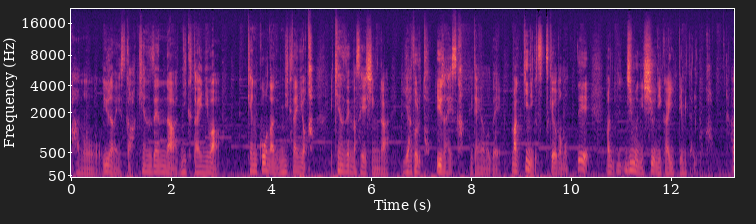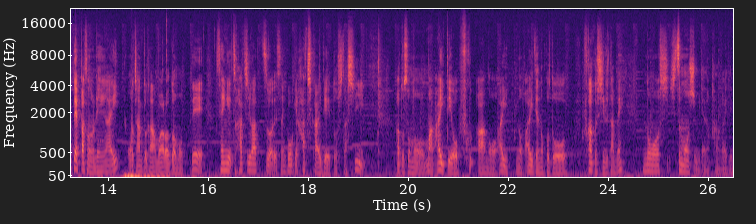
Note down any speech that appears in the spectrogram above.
あの、言うじゃないですか、健全な肉体には、健康な肉体にはか、健全な精神が宿ると言うじゃないですか、みたいなので、まあ筋肉つけようと思って、まあジムに週2回行ってみたりとか、あとやっぱその恋愛をちゃんと頑張ろうと思って、先月8月はですね、合計8回デートしたし、あとその、まあ相手を、あの、相の、相手のことを深く知るための質問集みたいなのを考えて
